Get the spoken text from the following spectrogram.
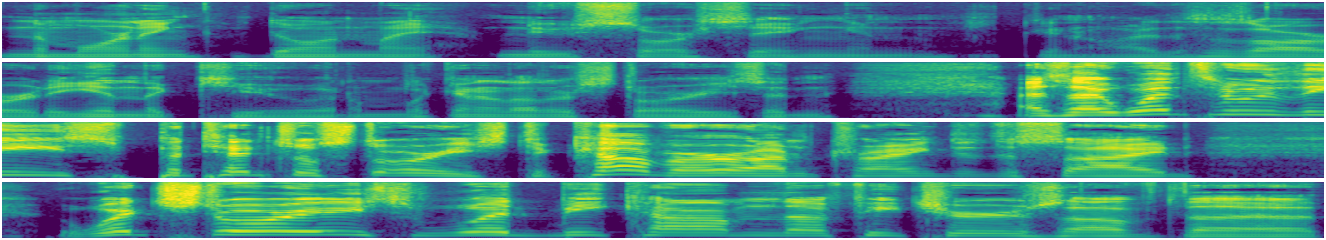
in the morning doing my news sourcing and you know this is already in the queue and i'm looking at other stories and as i went through these potential stories to cover i'm trying to decide which stories would become the features of the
